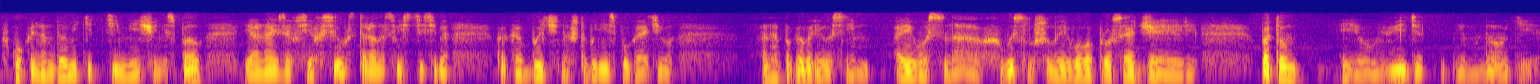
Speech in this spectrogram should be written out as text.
в кукольном домике, Тимми еще не спал, и она изо всех сил старалась вести себя, как обычно, чтобы не испугать его. Она поговорила с ним о его снах, выслушала его вопросы о Джерри. Потом ее увидят немногие,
